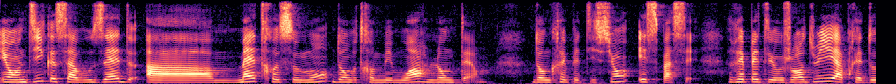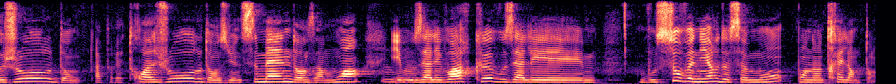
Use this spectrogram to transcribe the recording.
Et on dit que ça vous aide à mettre ce mot dans votre mémoire long terme. Donc répétition espacée. Répétez aujourd'hui, après deux jours, donc après trois jours, dans une semaine, dans un mois. Et Mhm. vous allez voir que vous allez vous souvenir de ce mot pendant très longtemps.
